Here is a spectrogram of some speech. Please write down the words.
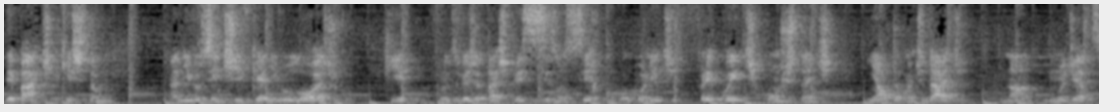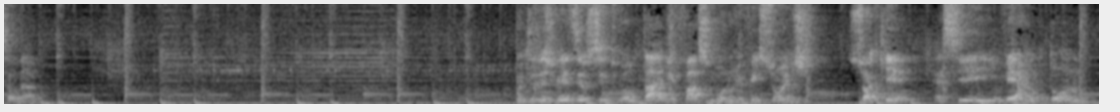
debate a questão a nível científico e a nível lógico que frutos e vegetais precisam ser um componente frequente, constante, em alta quantidade na, numa dieta saudável. Muitas das vezes eu sinto vontade e faço mono-refeições, só que esse inverno, outono,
